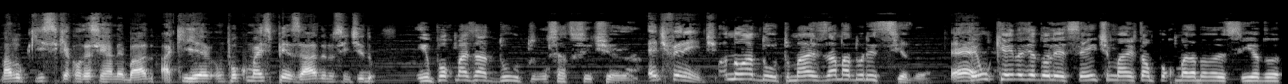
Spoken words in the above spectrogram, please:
maluquice que acontece em Hanebado. Aqui é um pouco mais pesado no sentido E um pouco mais adulto, no certo sentido. é diferente. Não adulto, mas amadurecido. É, Tem um que ainda de adolescente, mas tá um pouco mais amadurecido.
